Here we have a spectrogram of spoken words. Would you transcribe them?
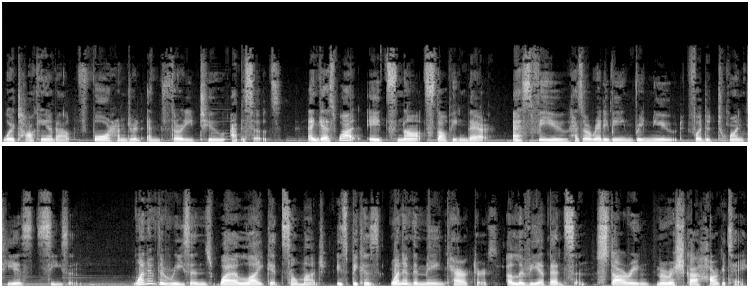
we're talking about 432 episodes. And guess what? It's not stopping there. SVU has already been renewed for the 20th season. One of the reasons why I like it so much is because one of the main characters, Olivia Benson, starring Mariska Hargitay,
